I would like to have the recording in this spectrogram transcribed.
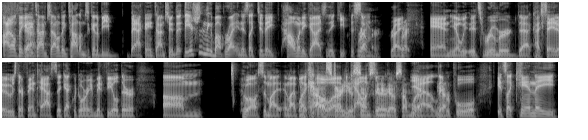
I don't think yeah. anytime. I don't think Tottenham's going to be back anytime soon. The, the, interesting thing about Brighton is like, do they? How many guys do they keep this right. summer? Right? right. And you know, it's rumored that Caicedo, who's their fantastic Ecuadorian midfielder, um, who else am I am I blanking? Mac Allister, oh, uh, you Mac Allister going to go somewhere. Yeah, Liverpool. Yeah. It's like, can they?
